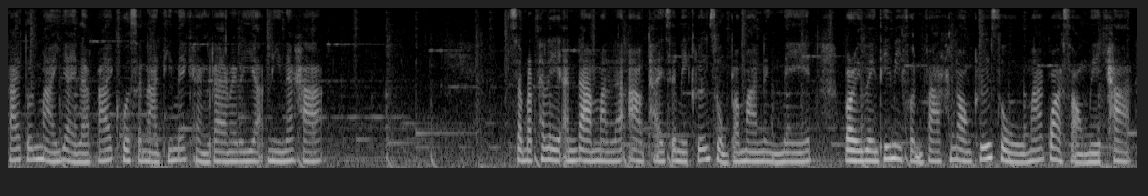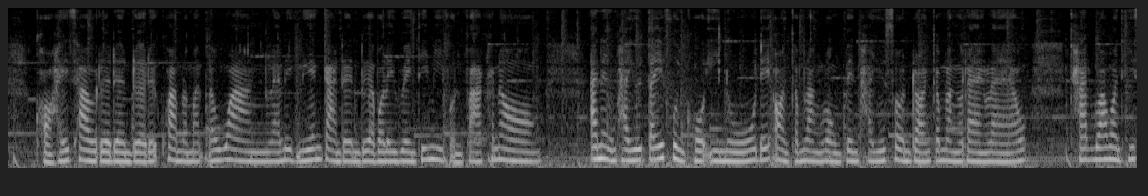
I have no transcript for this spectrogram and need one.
ใต้ต้นไม้ใหญ่และป้ายโฆษณาที่ไม่แข็งแรงในระยะนี้นะคะ สำหรับทะเลอันดามันและอ่าวไทยจะมีคลื่นสูงประมาณ 1 เมตร บริเวณที่มีฝนฟ้าขนองคลื่นสูงมากกว่า 2 เมตรค่ะ ขอให้ชาวเรือเดินเรือด้วยความระมัดระวัง และหลีกเลี่ยงการเดินเรือบริเวณที่มีฝนฟ้าขนองอันหนึ่งพายุไต้ฝุ่นโคอีนูได้อ่อนกำลังลงเป็นพายุโซนร้อนกำลังแรงแล้ว คาดว่าวันที่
